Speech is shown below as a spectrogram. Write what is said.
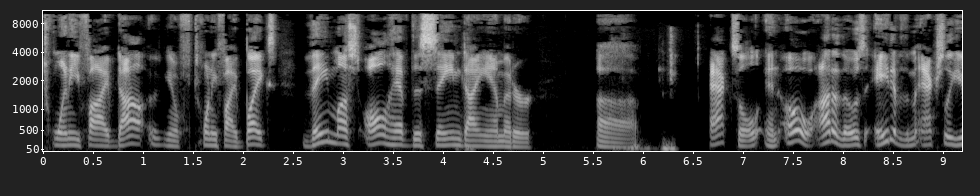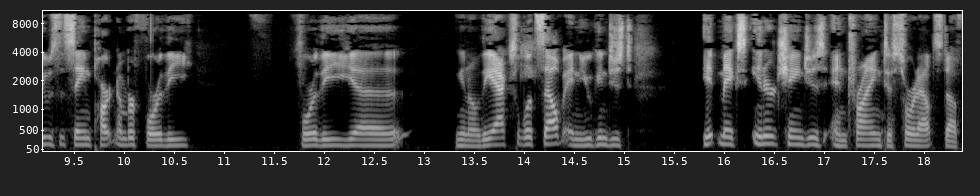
25 you know, 25 bikes. They must all have the same diameter, uh, axle. And oh, out of those, eight of them actually use the same part number for the, for the, uh, you know, the axle itself. And you can just, it makes interchanges and trying to sort out stuff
